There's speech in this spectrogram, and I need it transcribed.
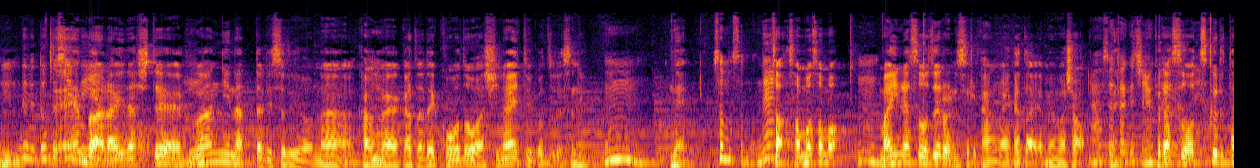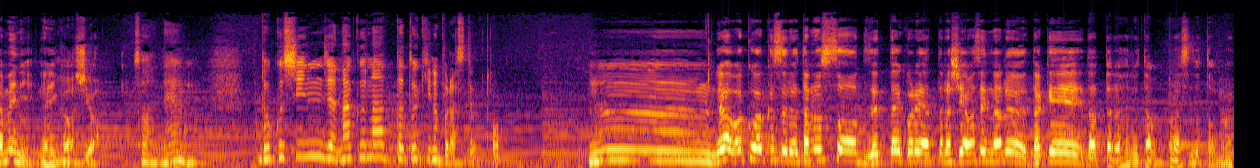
うん。で独身全部洗い出してうん。不安になったりするような考え方で行動はしないということですね。うん。ね。そもそもね。そそもそもうん。マイナスをゼロにする考え方はやめましょう。あそれ田口のよく言うよねプラスを作るために何かをしよそうだね、独身じゃなくなった時のプラスってこと？ううーんいやワクワクする楽しそう絶対これやったら幸せになるだけだったらそれ多分プラスだと思うよ。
